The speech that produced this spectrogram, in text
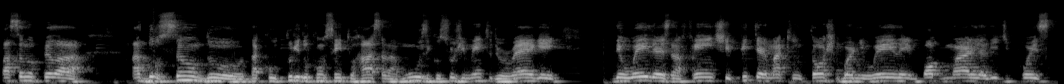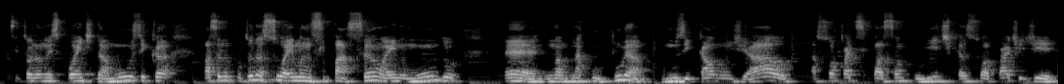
passando pela adoção do, da cultura e do conceito raça na música, o surgimento do reggae The Wailers na frente, Peter McIntosh, Bernie Wailer, Bob Marley ali depois se tornando um expoente da música, passando por toda a sua emancipação aí no mundo, é, na, na, cultura musical mundial, a sua participação política, a sua parte de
